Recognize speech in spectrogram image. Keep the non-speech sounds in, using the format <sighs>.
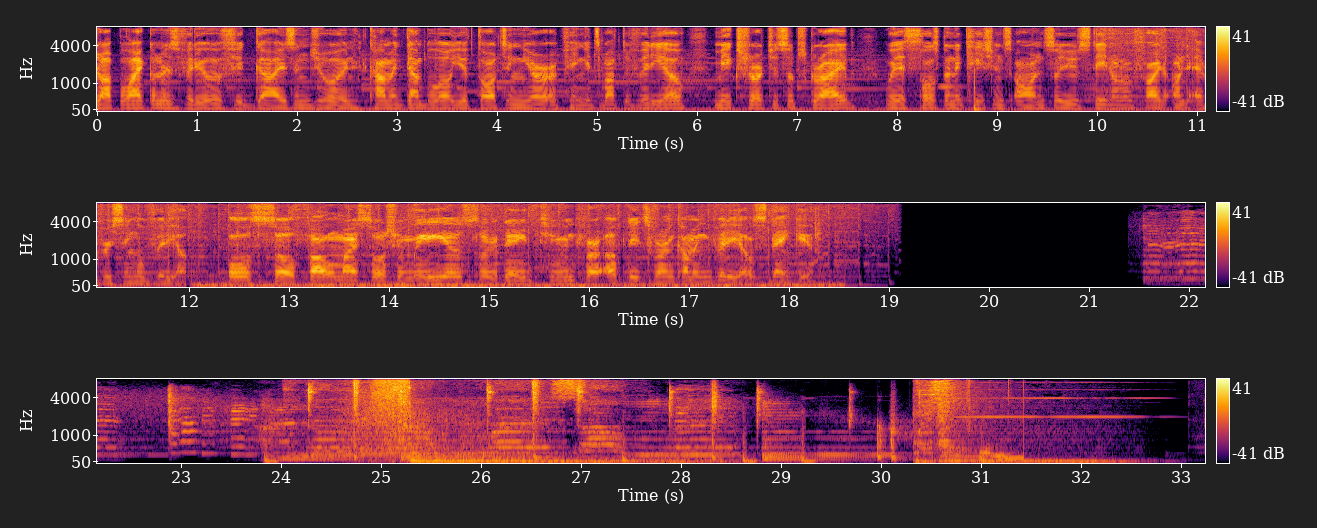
Drop a like on this video if you guys enjoyed. Comment down below your thoughts and your opinions about the video. Make sure to subscribe with post notifications on so you stay notified on every single video. Also, follow my social media so stay tuned for updates for incoming videos. Thank you.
